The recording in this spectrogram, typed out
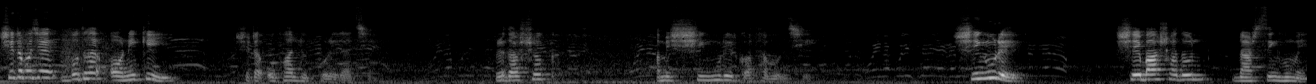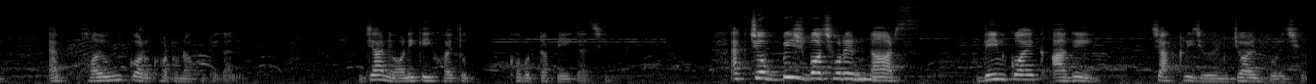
সেটা বোঝে বোধহয় অনেকেই সেটা ওভারলুক করে গেছে। প্রিয় দর্শক আমি সিঙ্গুরের কথা বলছি। সিঙ্গুরে সেবা সদন নার্সিংহোমে এক ভয়ঙ্কর ঘটনা ঘটে গেল। জানে অনেকেই হয়তো খবরটা পেয়ে গেছে। এক চব্বিশ বছরের নার্স দিন কয়েক আগে চাকরি জয়েন জয়েন করেছিল।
